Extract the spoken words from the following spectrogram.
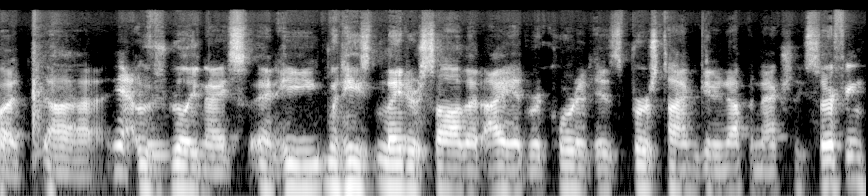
But uh, yeah, it was really nice. And he, when he later saw that I had recorded his first time getting up and actually surfing,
